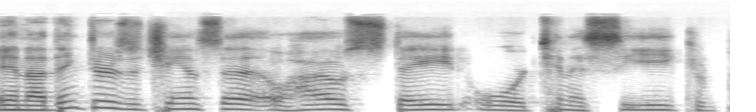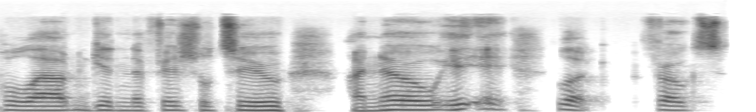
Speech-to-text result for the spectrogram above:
And I think there's a chance that Ohio State or Tennessee could pull out and get an official too. I know it, it look, folks,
